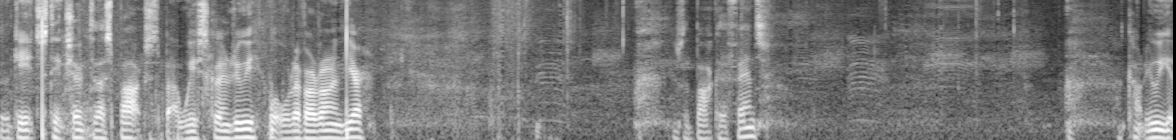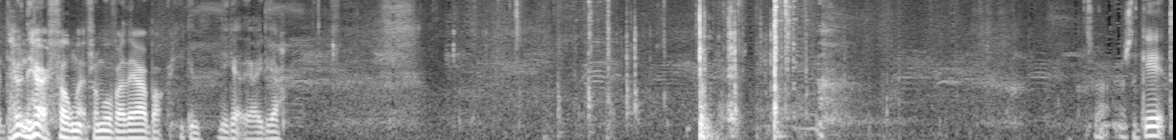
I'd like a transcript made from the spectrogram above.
So the gate just takes you out to this back, it's a bit of waste ground really, little river running here. There's the back of the fence. I can't really get down there film it from over there, but you can you get the idea. So there's the gate.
